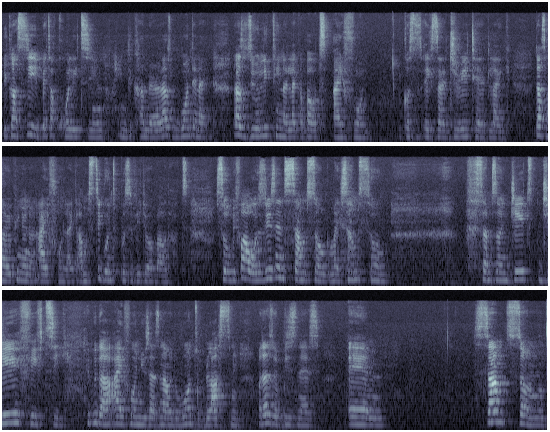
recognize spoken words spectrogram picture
you can see a better quality in, in the camera. That's one thing i that's the only thing i like about iphone because it's exaggerated like that's my opinion on iphone. Like i'm still going to post a video about that. So before i was using samsung my samsung samsung j j50 people that are iphone users now they want to blast me but that's your business. Um Samsung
